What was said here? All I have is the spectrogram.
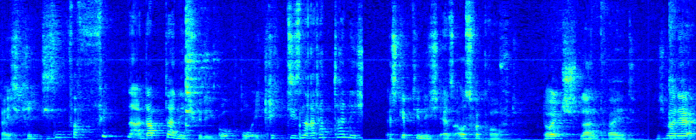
Weil ich krieg diesen verfickten Adapter nicht für die GoPro. Ich krieg diesen Adapter nicht. Es gibt ihn nicht, er ist ausverkauft. Deutschlandweit. Nicht mal der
